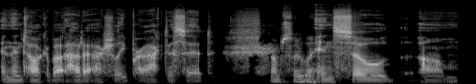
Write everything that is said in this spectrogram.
and then talk about how to actually practice it. Absolutely. And so um,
